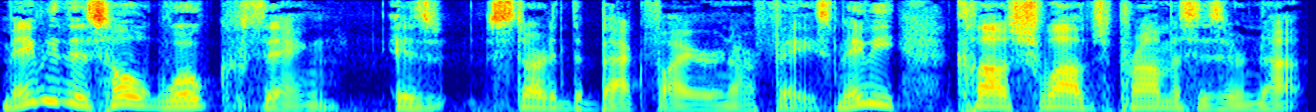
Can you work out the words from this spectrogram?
Maybe this whole woke thing is started to backfire in our face. Maybe Klaus Schwab's promises are not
